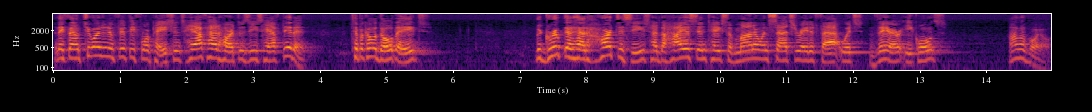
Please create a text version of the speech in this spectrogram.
And they found 254 patients. Half had heart disease, half didn't. Typical adult age. The group that had heart disease had the highest intakes of monounsaturated fat, which there equals olive oil.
